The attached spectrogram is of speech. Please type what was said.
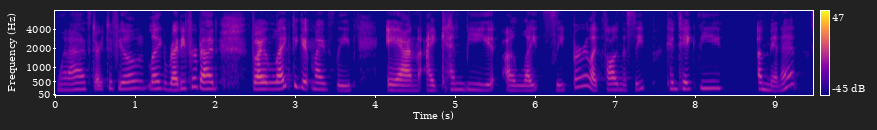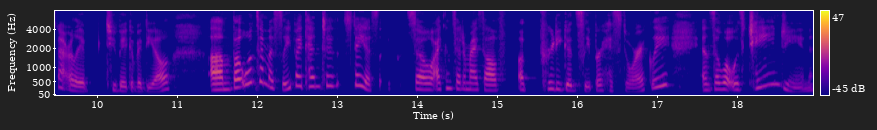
when I start to feel like ready for bed. So I like to get my sleep and I can be a light sleeper. Like falling asleep can take me a minute. It's not really a, too big of a deal. Um, but once I'm asleep, I tend to stay asleep. So I consider myself a pretty good sleeper historically. And so what was changing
